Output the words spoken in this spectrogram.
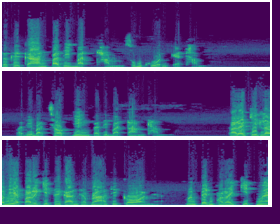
ก็คือการปฏิบัติธรรมสมควรแก่ธรรม ปฏิบัติชอบยิ่งปฏิบัติตามธรรมภารกิจเหล่านี้ภารกิจในการชำระอธิกรณ์เนี่ย มันเป็นภารกิจแม้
